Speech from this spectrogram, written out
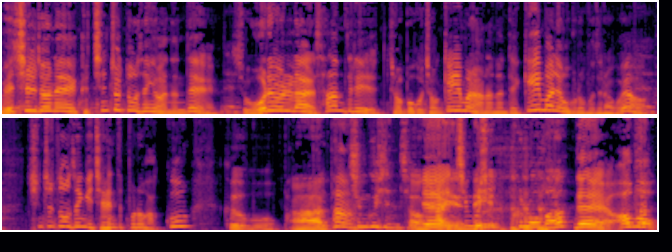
며칠 네. 전에 그 친척 동생이 왔는데 네. 저 월요일 날 사람들이 저보고 전 게임을 안 하는데 게임하냐고 물어보더라고요. 네. 친척 동생이 제 핸드폰을 갖고 그뭐 아 팡팡 친구 신청. 예, 아니 친구 신- 신 클로버. 네, 어뭐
